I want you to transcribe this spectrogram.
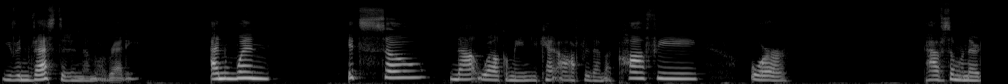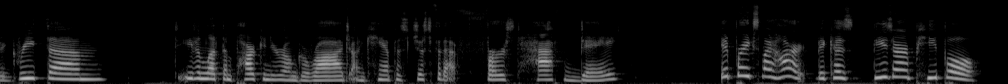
you've invested in them already. And when it's so not welcoming, you can't offer them a coffee or have someone there to greet them, to even let them park in your own garage on campus just for that first half day. It breaks my heart because these are people,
